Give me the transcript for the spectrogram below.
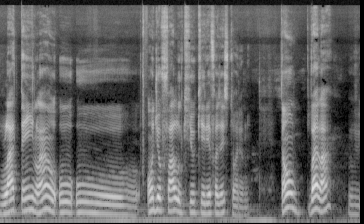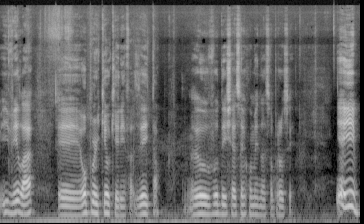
Lá tem lá o, o onde eu falo que eu queria fazer história, né? Então, vai lá e vê lá é, ou porque eu queria fazer e tal. Eu vou deixar essa recomendação para você. E aí,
